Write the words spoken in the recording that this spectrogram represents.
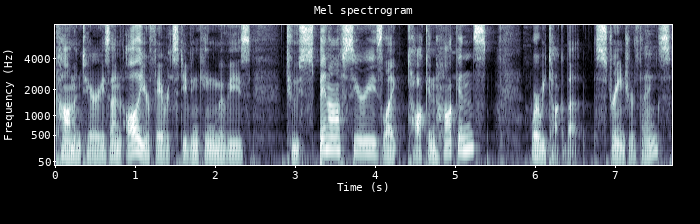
commentaries on all your favorite Stephen King movies to spin off series like Talkin' Hawkins where we talk about Stranger Things.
